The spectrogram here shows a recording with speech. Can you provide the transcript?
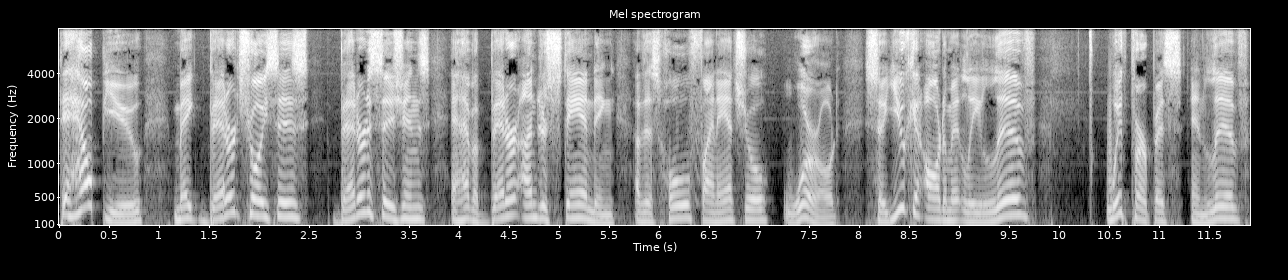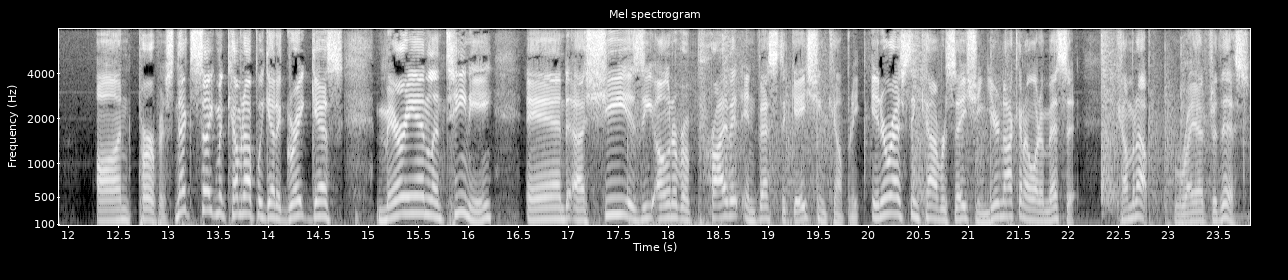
to help you make better choices, better decisions, and have a better understanding of this whole financial world so you can ultimately live with purpose and live on purpose. Next segment coming up, we got a great guest, Marianne Lentini, and uh, she is the owner of a private investigation company. Interesting conversation. You're not going to want to miss it. Coming up right after this.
